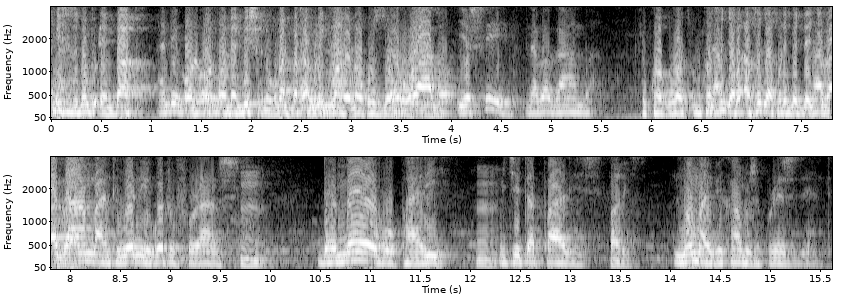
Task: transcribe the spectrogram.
fdc is going to embark on, on a mission okuba nti batambula eggwanga n'okuzza obuwagizi nabagamba. Abasajja akulembedde nabagamba nti when you go to france hmm. the mayor of paris mukiyita paris. Paris. Normally becomes president.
